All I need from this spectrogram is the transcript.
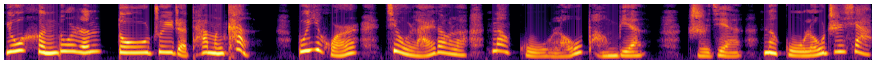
有很多人都追着他们看。不一会儿就来到了那鼓楼旁边。只见那鼓楼之下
